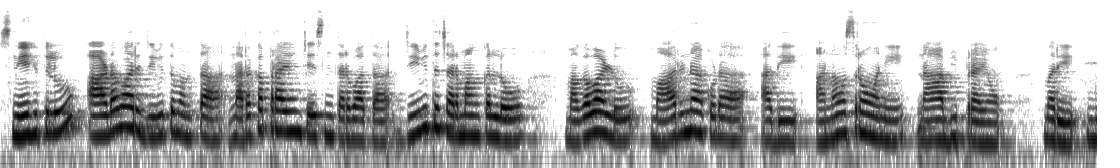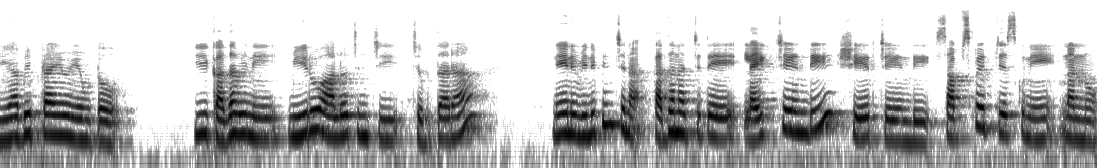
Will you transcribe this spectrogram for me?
స్నేహితులు ఆడవారి జీవితం అంతా నరకప్రాయం చేసిన తర్వాత జీవిత చర్మాంకంలో మగవాళ్ళు మారినా కూడా అది అనవసరం అని నా అభిప్రాయం. మరి మీ అభిప్రాయం ఏమిటో? ఈ కథ విని మీరు ఆలోచించి చెబుతారా? నేను వినిపించిన కథ నచ్చితే లైక్ చేయండి షేర్ చేయండి సబ్స్క్రైబ్ చేసుకుని నన్ను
